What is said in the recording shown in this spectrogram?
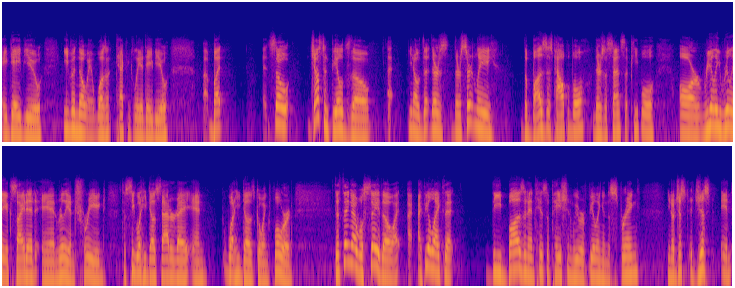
a debut even though it wasn't technically a debut. Uh, but so Justin Fields, though, uh, you know, th- there's there's certainly the buzz is palpable. There's a sense that people are really, really excited and really intrigued to see what he does Saturday and what he does going forward. The thing I will say, though, I, I feel like that the buzz and anticipation we were feeling in the spring, you know, just just in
